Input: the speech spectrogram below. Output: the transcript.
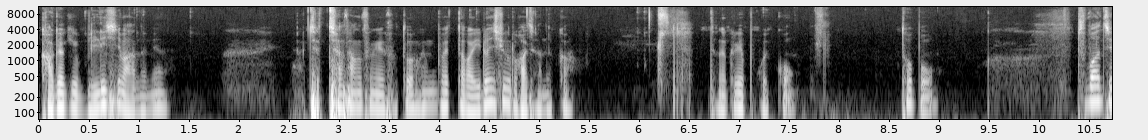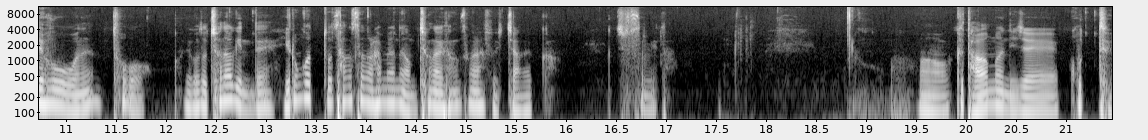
가격이 밀리지 않으면 재차 상승해서 또 횡보했다가 이런 식으로 가지 않을까 저는 그렇게 보고 있고 토보 두 번째 후보는 토보 이것도 천억인데 이런 것도 상승을 하면 엄청나게 상승할 수 있지 않을까 싶습니다. 어, 그 다음은 이제 고트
